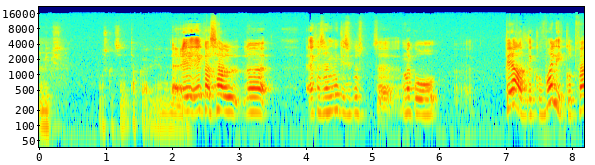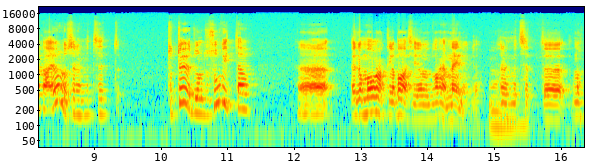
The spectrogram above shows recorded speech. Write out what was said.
ja miks? oskad sa takkajärgi niimoodi E- ega seal, ega seal mingisugust äh, nagu teadlikku valikut väga ei olnud, selles mõttes, et töö tundus huvitav. ega ma Oracle baasi ei olnud varem näinud ju, selles mõttes, et äh, noh.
